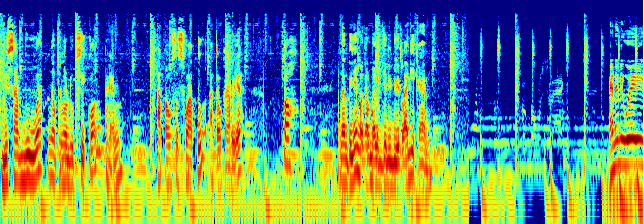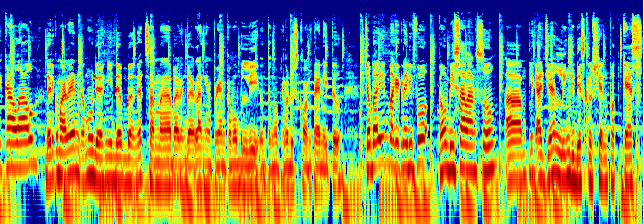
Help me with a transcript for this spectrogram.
bisa buat ngeproduksi konten atau sesuatu atau karya toh nantinya bakal balik jadi duit lagi kan And anyway, kalau dari kemarin kamu udah ngidam banget sama barang-barang yang pengen kamu beli untuk ngeproduce konten itu, cobain pakai Kredivo. Kamu bisa langsung um, klik aja link di description podcast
